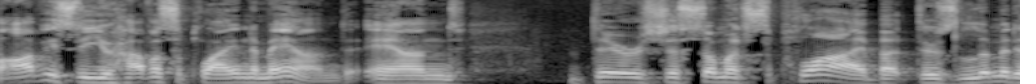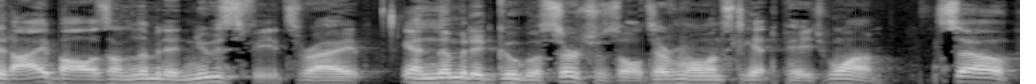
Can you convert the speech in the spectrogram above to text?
obviously you have a supply and demand. And there's just so much supply, but there's limited eyeballs on limited news feeds, right? And limited Google search results. Everyone wants to get to page one. So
